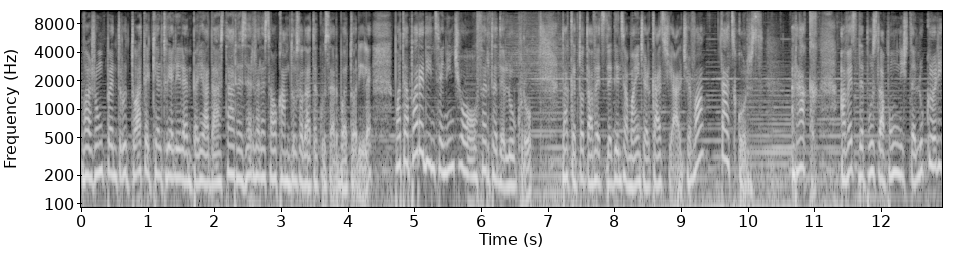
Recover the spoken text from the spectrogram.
Vă ajung pentru toate cheltuielile în perioada asta, rezervele s-au cam dus odată cu sărbătorile. Poate apare din senin și o ofertă de lucru. Dacă tot aveți de gând să mai încercați și altceva, dați curs. Rac, aveți de pus la punct niște lucruri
